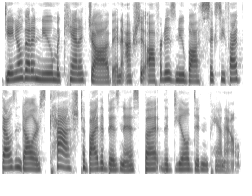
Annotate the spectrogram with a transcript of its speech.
Daniel got a new mechanic job and actually offered his new boss $65,000 cash to buy the business, but the deal didn't pan out.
